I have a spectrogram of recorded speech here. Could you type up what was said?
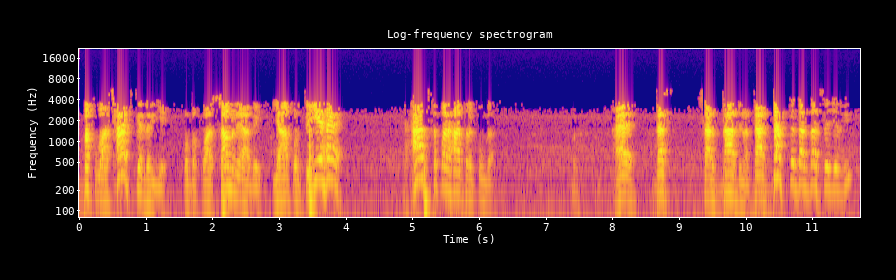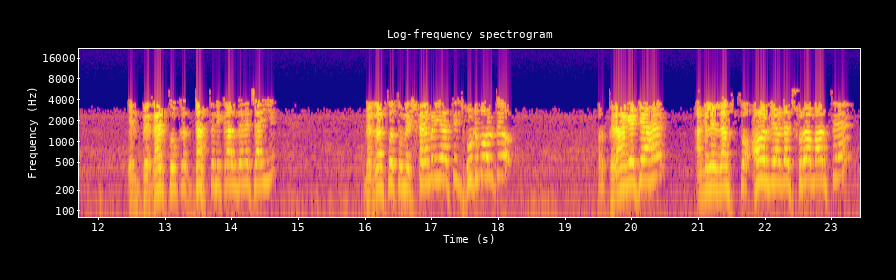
بکواسات کے ذریعے۔ وہ بکواس سامنے آ گئی۔ یہاں پر تو یہ ہے، ہاتھ پر ہاتھ رکھوں گا۔ ہے دس سر داد نہ دست در دست سے جلدی۔ ان بغیرتوں کا دست نکال دینا چاہیے۔ بغیر تو تمہیں شرم نہیں آتی، جھوٹ بولتے ہو۔ اور پھر آگے کیا ہے؟ اگلے لفظ تو اور زیادہ چھرا مارتے ہیں۔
